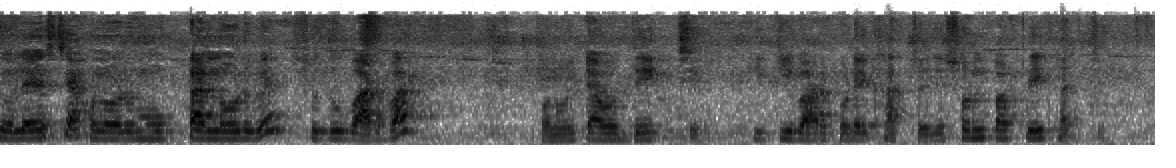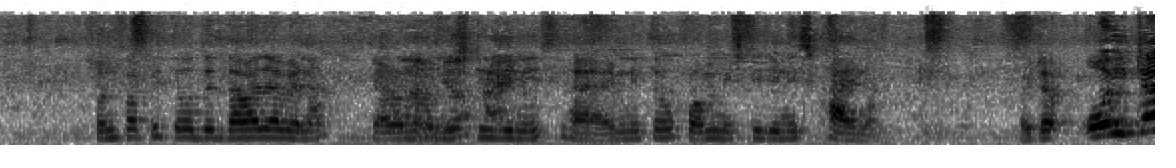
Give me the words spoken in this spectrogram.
চলে এসছে, এখন ওর মুখটা নড়বে শুধু বারবার। এখন ওইটা ও দেখছে, কি কি বার করে খাচ্ছে, যে সোনপাপড়ি খাচ্ছে। সোনপাপড়ি তো ওদের দেওয়া যাবে না, কেননা মিষ্টি জিনিস হ্যাঁ এমনিতেও কম মিষ্টি জিনিস খায় না। ওইটা ওইটা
